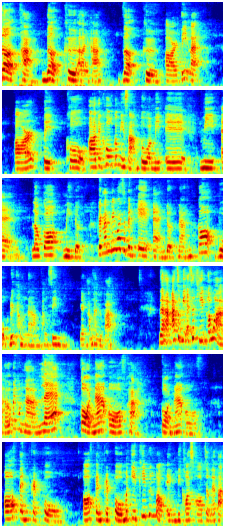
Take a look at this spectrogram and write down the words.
the ค่ะ the คืออะไรคะ the คือ arti แหละ article article ก็มี 3 ตัวมี a มี and แล้วก็มี the ดังนั้นไม่ว่าจะเป็น a and the นั้นก็บวกด้วยคำนามทั้งสิ้น ยังทำทันอยู่ปะนะคะอาจจะมี adjective ระหว่างแต่ต้องเป็นคำนามและก่อนหน้า of ค่ะ ก่อนหน้า of of เป็น prepo of เป็น prepo เมื่อกี้พี่เพิ่งบอกเอง because of จำได้ปะ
